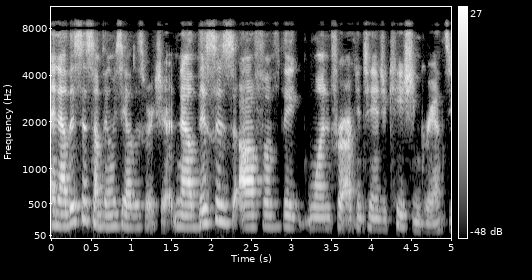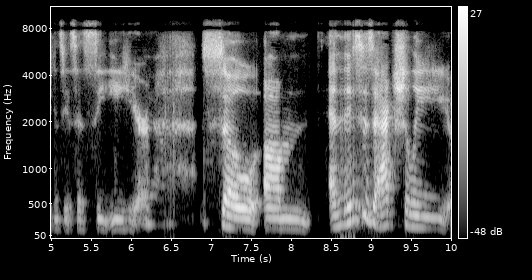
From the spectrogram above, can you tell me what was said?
And now this is something, let me see how this works here. Now, this is off of the one for our continuing education grants. You can see it says CE here. Yeah. So, um, and this is actually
